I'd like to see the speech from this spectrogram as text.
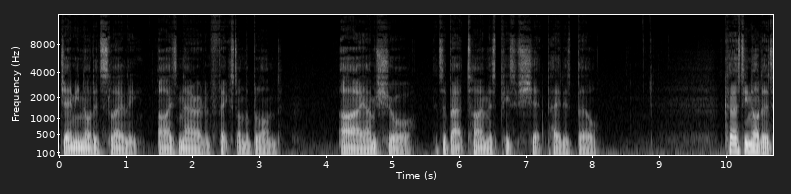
Jamie nodded slowly, eyes narrowed and fixed on the blonde. Aye, I'm sure. It's about time this piece of shit paid his bill. Kirsty nodded,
